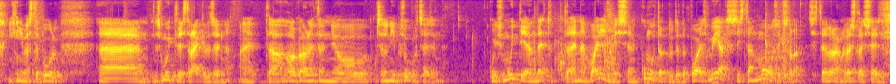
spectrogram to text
inimeste puhul äh,. smutidest rääkides on ju, et aga need on ju, seal on nii palju suhkrut sees on ju. Kui smuti on tehtud ennem valmis, see on kummutatud ja ta poes müüakse, siis ta on moos, eks ole, siis ta ei ole enam värskeid asju sees.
